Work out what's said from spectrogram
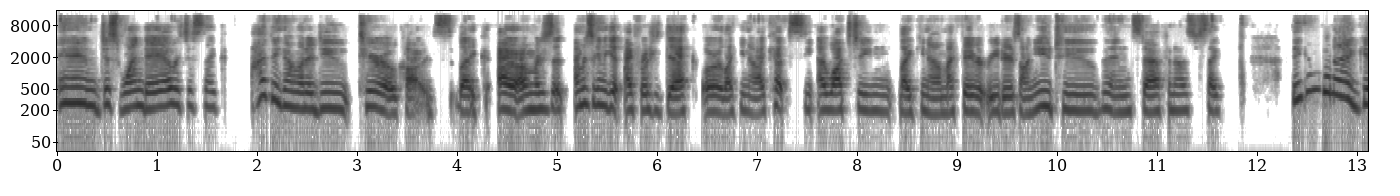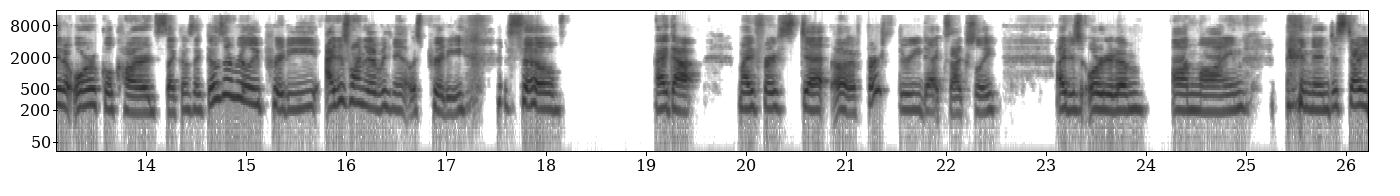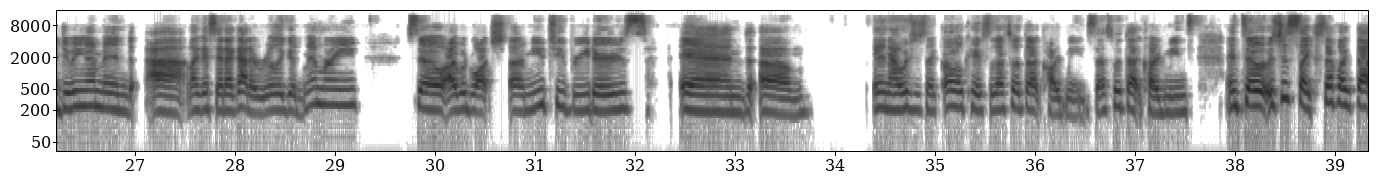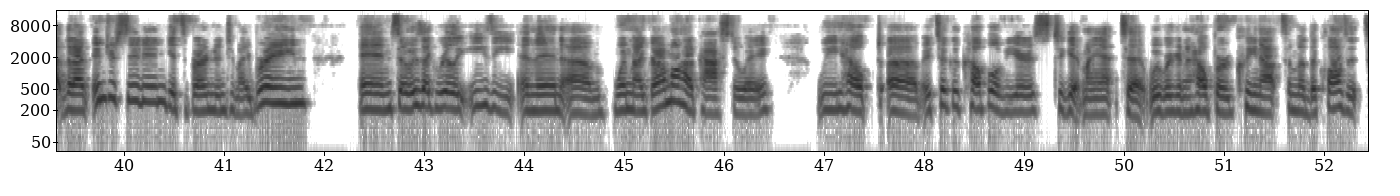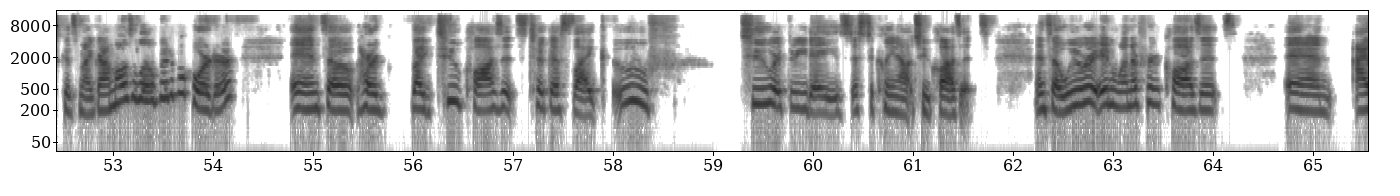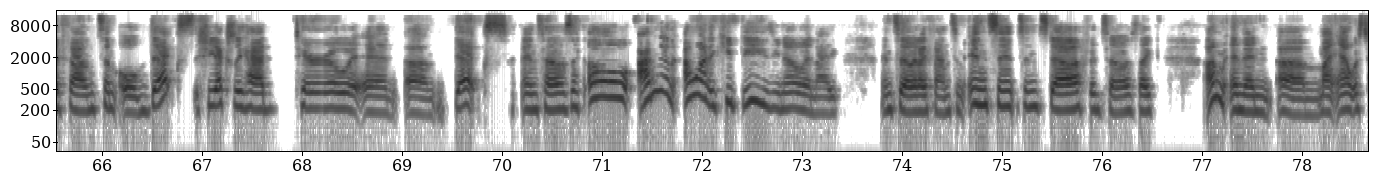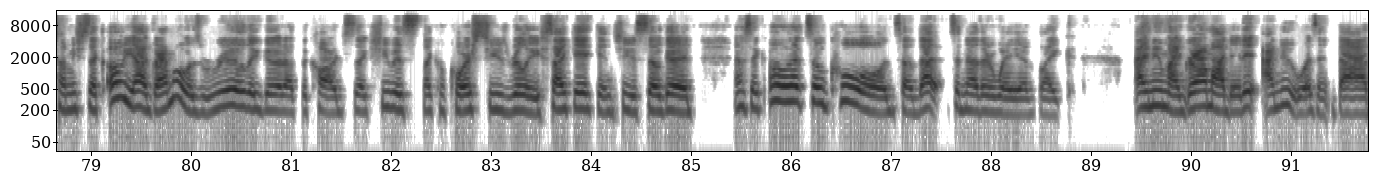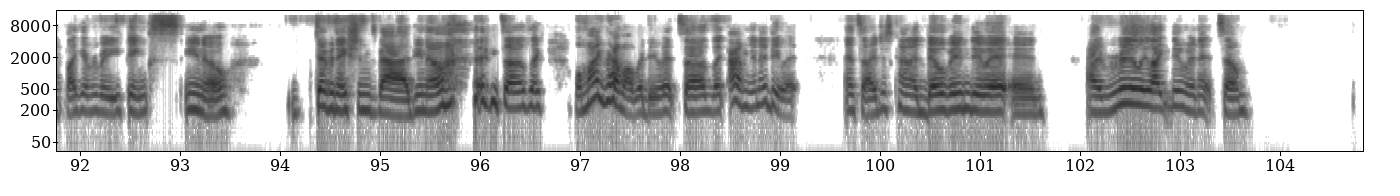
And just one day I was just like, I think I want to do tarot cards. Like I, am just I'm just gonna get my first deck, or like you know I kept see, I watching like you know my favorite readers on YouTube and stuff, and I was just like, I think I'm gonna get oracle cards. Like I was like, those are really pretty. I just wanted everything that was pretty, so I got my first deck, uh, first three decks actually. I just ordered them online and then just started doing them, and uh, like I said, I got a really good memory so I would watch um, YouTube readers and um and I was just like, oh, okay, so that's what that card means. That's what that card means. And so it was just like stuff like that that I'm interested in gets burned into my brain. And so it was like really easy. And then um, when my grandma had passed away, we helped. Uh, it took a couple of years to get my aunt to. We were going to help her clean out some of the closets because my grandma was a little bit of a hoarder, and so her like two closets took us like oof two or three days just to clean out two closets. And so we were in one of her closets and I found some old decks. She actually had tarot and um, decks. And so I was like, oh, I'm going to, I want to keep these, you know, and I, and so, and I found some incense and stuff. And so I was like, um, and then um, my aunt was telling me, she's like, oh yeah, grandma was really good at the cards. Like she was like, of course, she was really psychic and she was so good. I was like, oh, that's so cool. And so that's another way of like I knew my grandma did it. I knew it wasn't bad. Like everybody thinks, you know, divination's bad, you know? and so I was like, well, my grandma would do it. So I was like, I'm going to do it. And so I just kind of dove into it and I really like doing it. So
